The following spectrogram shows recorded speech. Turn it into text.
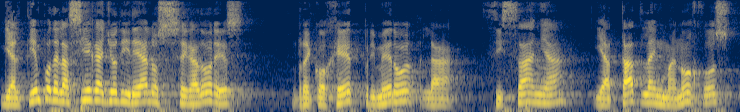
Y al tiempo de la siega yo diré a los segadores, recoged primero la cizaña y atadla en manojos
